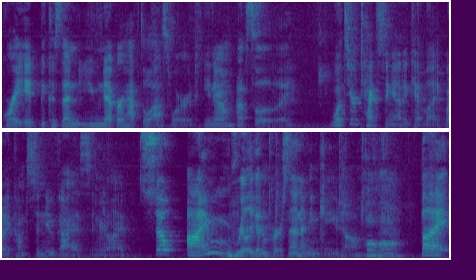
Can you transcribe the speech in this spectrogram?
great because then you never have the last word you know? Absolutely. what's your texting etiquette like when it comes to new guys in your life? So I'm really good in person. I mean, can't you tell? uh-huh. But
